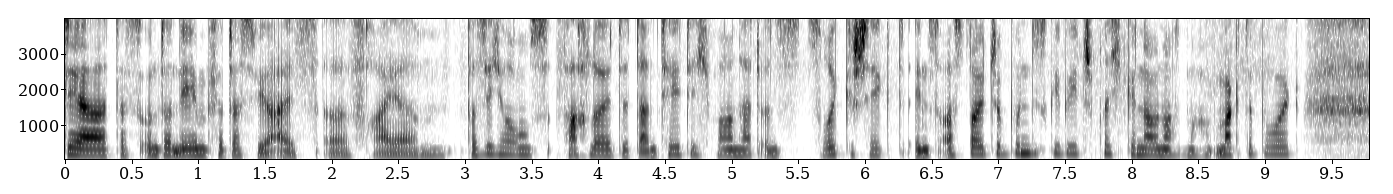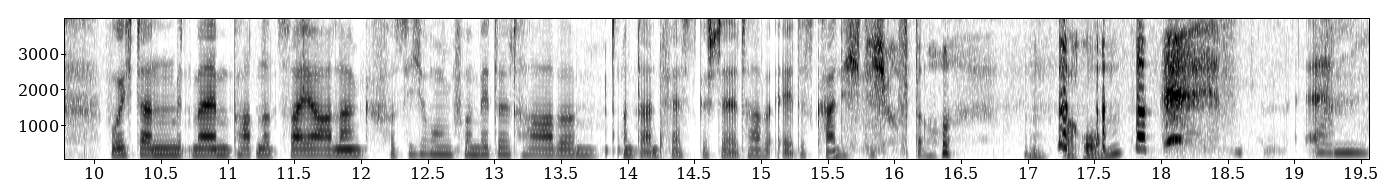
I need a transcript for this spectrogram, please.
Der, das Unternehmen, für das wir als äh, freie Versicherungsfachleute dann tätig waren, hat uns zurückgeschickt ins ostdeutsche Bundesgebiet, sprich genau nach Magdeburg wo ich dann mit meinem Partner zwei Jahre lang Versicherungen vermittelt habe und dann festgestellt habe, ey, das kann ich nicht auf Dauer. Hm, warum? ähm,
